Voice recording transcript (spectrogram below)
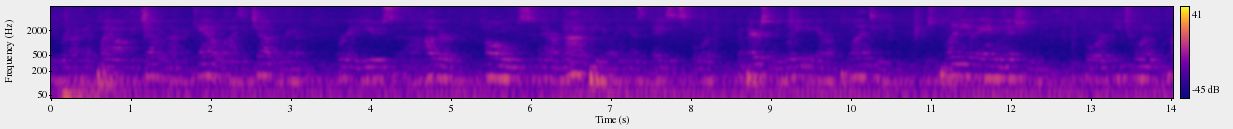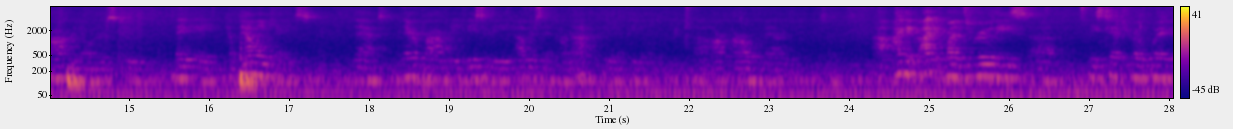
is we're not gonna play off of each other, we're not gonna cannibalize each other. We're gonna, we're gonna use, uh, other homes that are not appealing as a basis for comparison. And Believe me, there are plenty, there's plenty of ammunition for each one of the property owners to make a compelling case that their property vis-à-vis others that are not being appealed, uh, are, are overvalued. So, Uh, I I could run through these, uh, these tips real quick,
